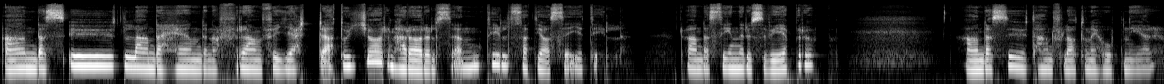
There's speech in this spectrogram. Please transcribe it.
Andas ut, landa händerna framför hjärtat och gör den här rörelsen tills att jag säger till. Du andas in när du sveper upp. Andas ut, handflatorna ihop ner.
